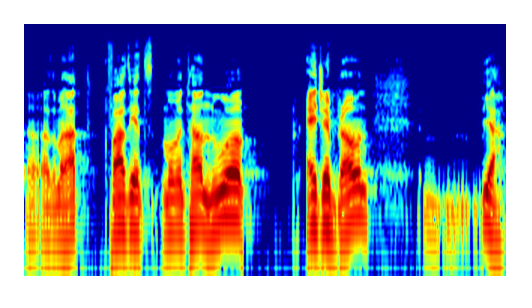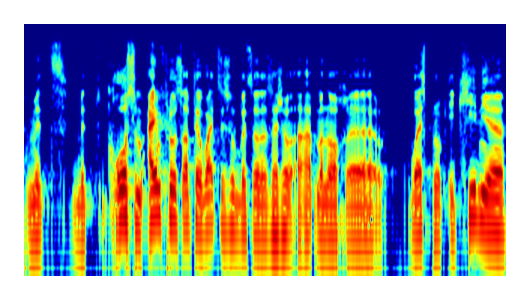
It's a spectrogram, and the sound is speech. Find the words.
Ja, also man hat quasi jetzt momentan nur AJ Brown, ja, mit, mit großem Einfluss auf der White Receiver das heißt, hat man noch äh, Westbrook Ikinie ähm,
